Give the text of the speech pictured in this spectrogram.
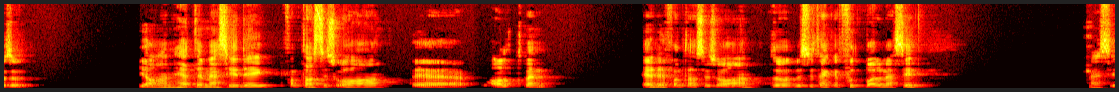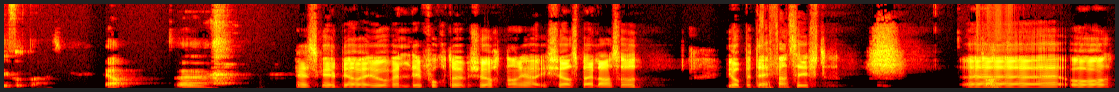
Altså, ja, han heter Messi, det er fantastisk å ha han, eh, alt, men er det fantastisk å ha han? Altså, hvis du tenker fotballmessig Messi, fotballmessig Ja. Eh. PSG blir jo veldig fort overkjørt når de ikke har spillere som jobber defensivt. Eh, og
